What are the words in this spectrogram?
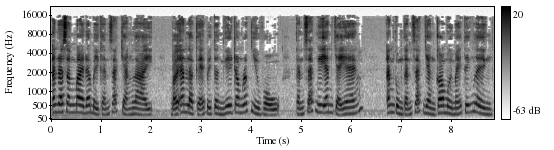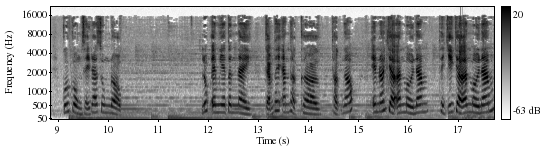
Anh ra sân bay đã bị cảnh sát chặn lại, Bởi anh là kẻ bị tình nghi trong rất nhiều vụ. Cảnh sát nghi anh chạy án. Anh cùng cảnh sát dằn co mười mấy tiếng liền, Cuối cùng xảy ra xung đột. Lúc em nghe tin này Cảm thấy anh thật khờ, thật ngốc. Em nói chờ anh 10 năm Thì chỉ chờ anh 10 năm.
